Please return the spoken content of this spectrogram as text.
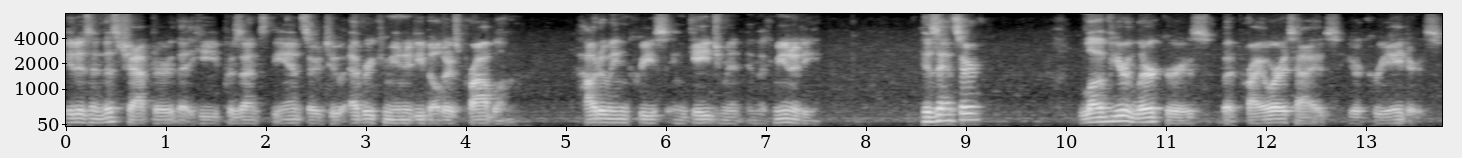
It is in this chapter that he presents the answer to every community builder's problem how to increase engagement in the community. His answer love your lurkers, but prioritize your creators.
